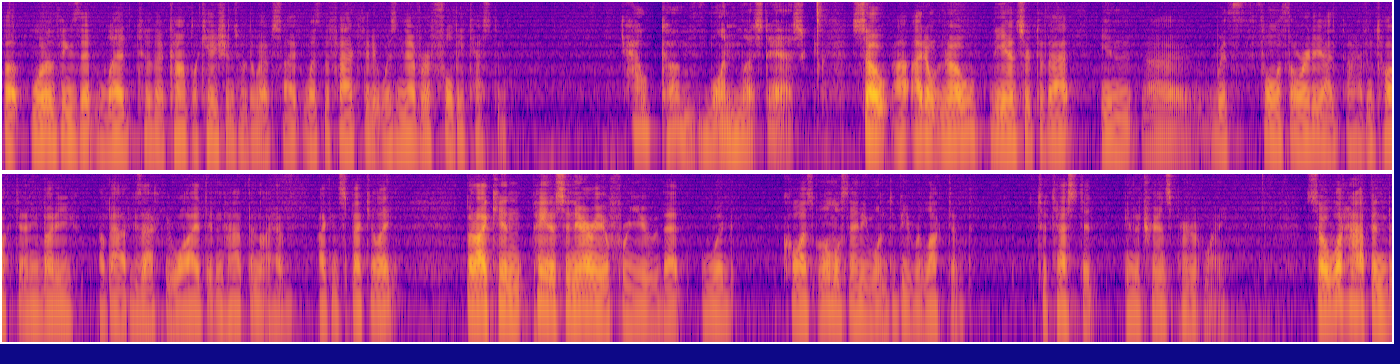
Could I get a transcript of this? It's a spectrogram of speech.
but one of the things that led to the complications with the website was the fact that it was never fully tested. How come, one must ask? So uh, I don't know the answer to that in, uh, with full authority. I, I haven't talked to anybody about exactly why it didn't happen. I, have, I can speculate. But I can paint a scenario for you that would cause almost anyone to be reluctant to test it in a transparent way. So what happened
